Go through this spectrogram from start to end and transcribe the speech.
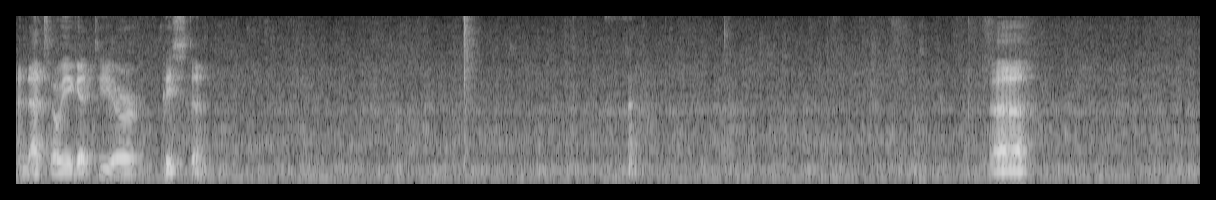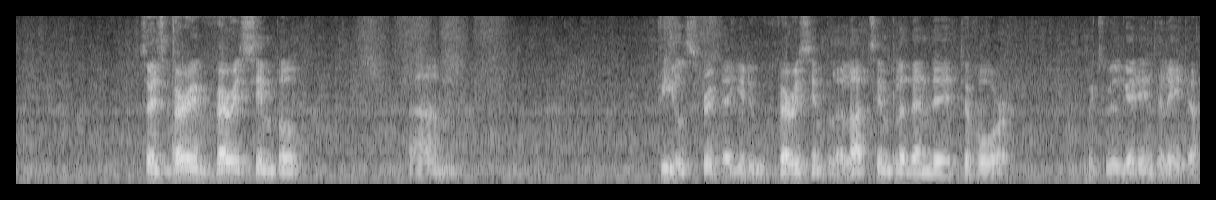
and that's how you get to your piston. Uh, so it's very, very simple field strip that you do. Very simple, a lot simpler than the Tavor which we'll get into later.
